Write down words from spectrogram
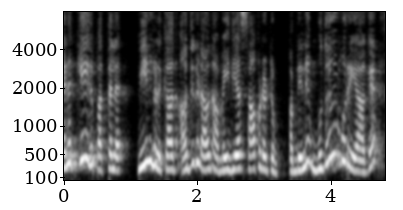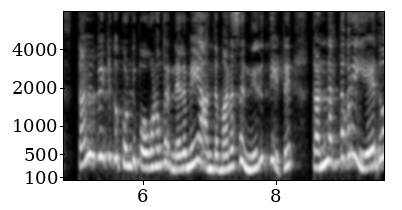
எனக்கே இது பத்தல. மீன்களுக்காவது அதுகளாவது அமைதியா சாப்பிடட்டும் அப்படின்னு முதல் முறையாக தன் வீட்டுக்கு கொண்டு போகணுங்கிற நிலைமையை அந்த மனசை நிறுத்திட்டு தன்னை தவிர ஏதோ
